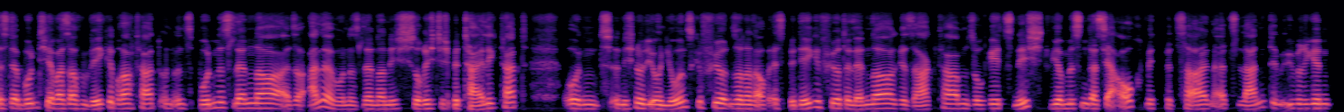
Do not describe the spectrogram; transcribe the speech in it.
dass der Bund hier was auf den Weg gebracht hat und uns Bundesländer, also alle Bundesländer nicht so richtig beteiligt hat und nicht nur die unionsgeführten, sondern auch SPD-geführte Länder gesagt haben, so geht's nicht. Wir müssen das ja auch mitbezahlen als Land. Im Übrigen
